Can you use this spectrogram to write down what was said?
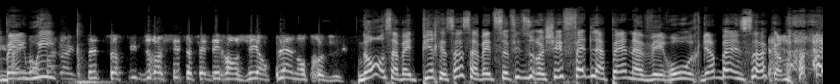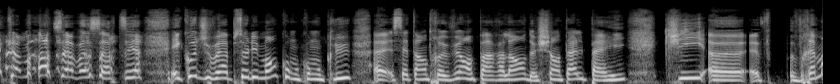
Ben ils oui. Vont faire un titre. Sophie Durocher se fait déranger en pleine entrevue. Non, ça va être pire que ça. Ça va être Sophie Durocher fait de la peine à Véro. Regarde bien ça, comment, comment ça va sortir. Écoute, je veux absolument qu'on conclut euh, cette entrevue en parlant de Chantal Paris, qui euh, vraiment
